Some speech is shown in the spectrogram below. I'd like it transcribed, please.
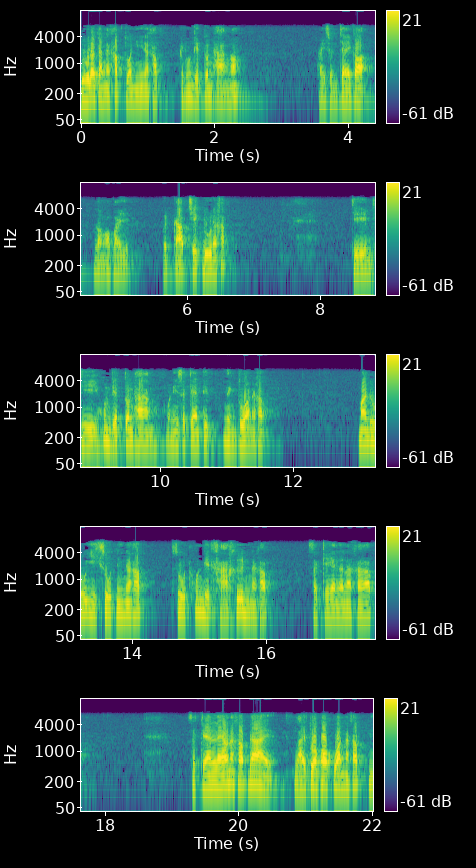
ดูแล้วกันนะครับ ตัวนี้นะครับ เป็นหุ้นเด็ดต้นทางเนาะ ใครสนใจก็ลองเอาไปเปิดกราฟเช็คดูนะครับ JMT หุ้นเด็ดต้นทาง วันนี้สแกนติด 1 ตัวนะครับ มาดูอีกสูตรหนึ่งนะครับ สูตรหุ้นเด็ดขาขึ้นนะครับ สแกนแล้วนะครับ สแกนแล้วนะครับได้หลายตัวพอควรนะครับ มี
